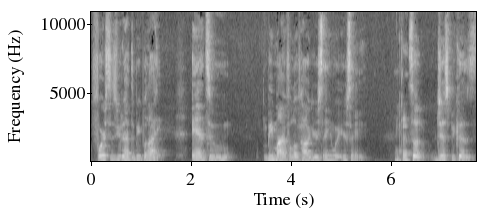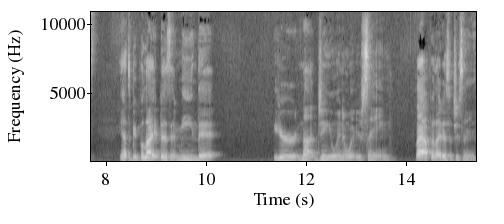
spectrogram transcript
forces you to have to be polite and to be mindful of how you're saying what you're saying. Okay. So just because you have to be polite doesn't mean that you're not genuine in what you're saying. Like I feel like that's what you're saying.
